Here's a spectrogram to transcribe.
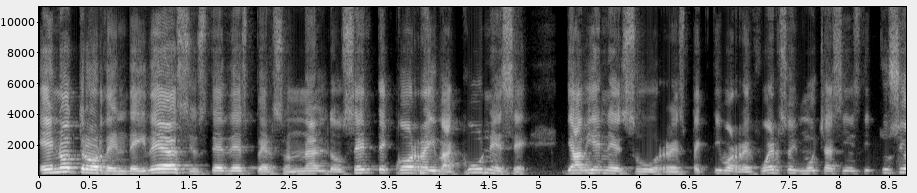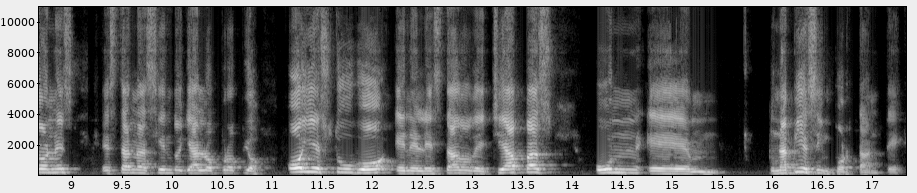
en otro orden de ideas, si usted es personal docente, corra y vacúnese. Ya viene su respectivo refuerzo y muchas instituciones están haciendo ya lo propio. Hoy estuvo en el estado de Chiapas un, eh, una pieza importante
